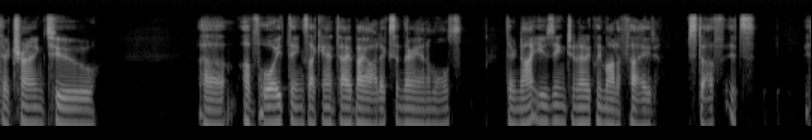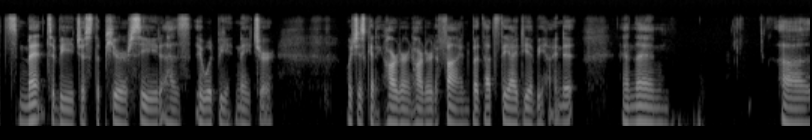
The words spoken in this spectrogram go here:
They're trying to um, avoid things like antibiotics in their animals. They're not using genetically modified stuff. It's it's meant to be just the pure seed as it would be in nature, which is getting harder and harder to find, but that's the idea behind it. And then uh,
